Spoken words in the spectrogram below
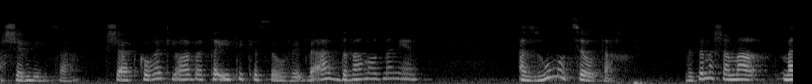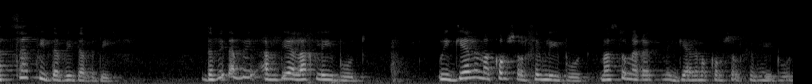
השם נמצא? כשאת קוראת לו, אבא, טעיתי כזה עובד, ואז דבר מאוד מעניין. אז הוא מוצא אותך, וזה מה שאמר, מצאתי דוד עבדי. דוד עבדי הלך לאיבוד. הוא הגיע למקום שהולכים לאיבוד. מה זאת אומרת הגיע למקום שהולכים לאיבוד?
